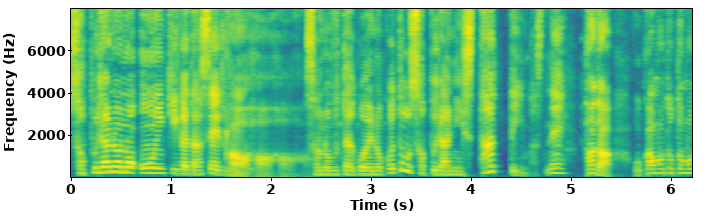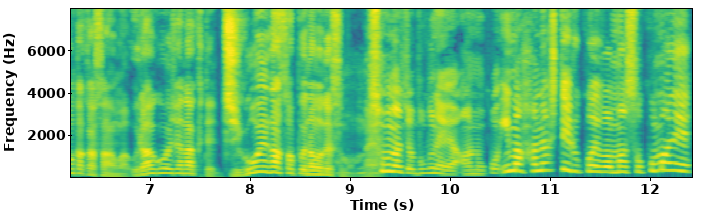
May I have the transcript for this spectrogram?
ソプラノの音域が出せる、はあ、はあはあ、その歌声のことをソプラニスタって言いますね。ただ岡本智隆さんは裏声じゃなくて地声がソプラノですもんね。そうなんですよ僕ねあのこう今話している声はまあそこまで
